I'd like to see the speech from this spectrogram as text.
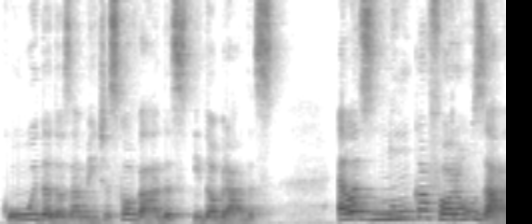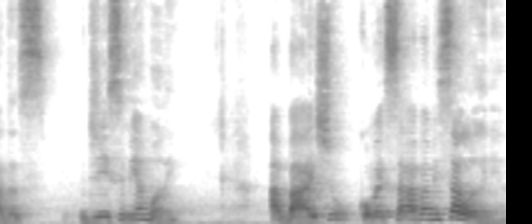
cuidadosamente escovadas e dobradas. Elas nunca foram usadas, disse minha mãe. Abaixo começava a miscelânea:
